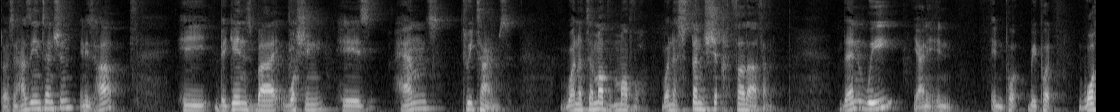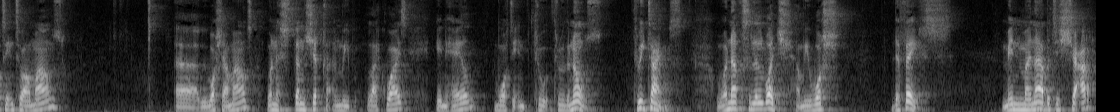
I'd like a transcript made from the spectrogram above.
person has the intention in his heart he begins by washing his hands three times ونتمضمض ونستنشق ثلاثا then we يعني in, in put, we put water into our mouths uh, we wash our mouths ونستنشق and we likewise inhale water in, through, through the nose three times ونغسل الوجه and we wash the face من منابت الشعر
